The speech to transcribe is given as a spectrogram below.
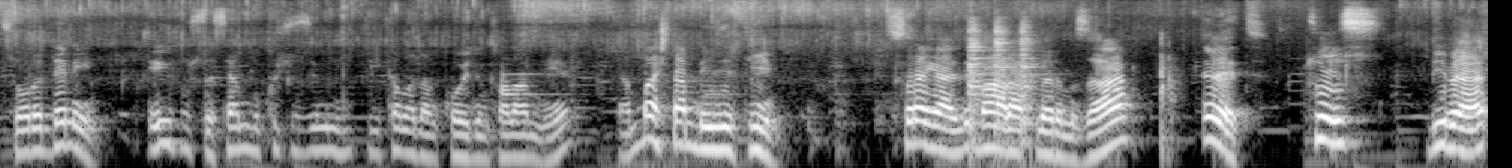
Sonra demeyin. Eyüp Usta sen bu kuş üzümünü hiç yıkamadan koydun falan diye. Ben baştan belirteyim. Sıra geldi baharatlarımıza. Evet, tuz, biber,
